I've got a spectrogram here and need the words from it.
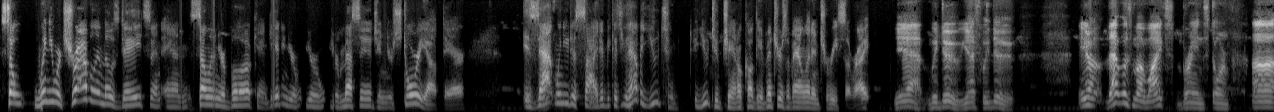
So when you were traveling those dates and and selling your book and getting your your your message and your story out there, is that when you decided because you have a YouTube YouTube channel called The Adventures of Allen and Teresa, right? Yeah, we do. Yes, we do. You know, that was my wife's brainstorm. Uh,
